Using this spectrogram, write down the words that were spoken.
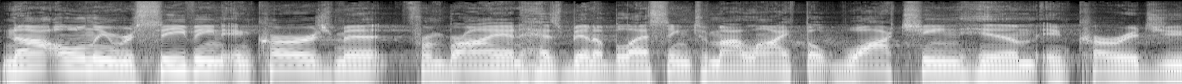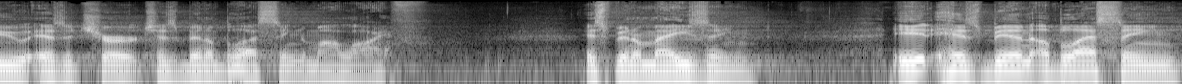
not only receiving encouragement from Brian has been a blessing to my life, but watching him encourage you as a church has been a blessing to my life. It's been amazing. It has been a blessing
